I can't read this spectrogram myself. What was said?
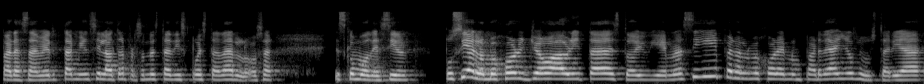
para saber también si la otra persona está dispuesta a darlo. O sea, es como decir, pues sí, a lo mejor yo ahorita estoy bien así, pero a lo mejor en un par de años me gustaría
